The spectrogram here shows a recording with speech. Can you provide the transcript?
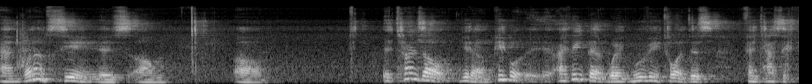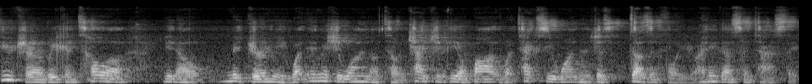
And what I'm seeing is, um, uh, it turns out, you know, people, I think that we're moving toward this fantastic future. We can tell a, you know, Midjourney what image you want, or tell ChatGPT or bot what text you want, and it just does it for you. I think that's fantastic.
